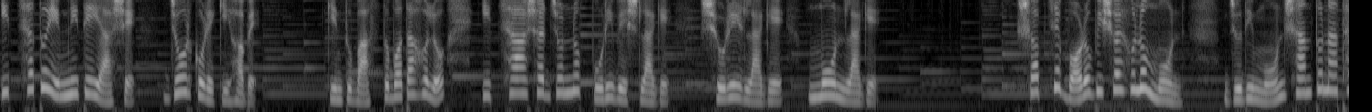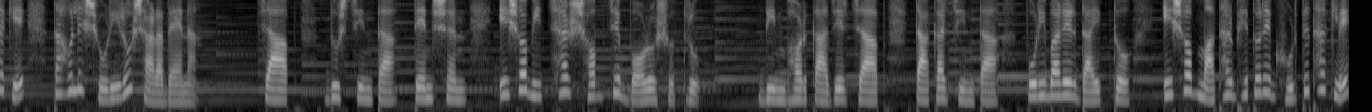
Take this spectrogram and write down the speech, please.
ইচ্ছা তো এমনিতেই আসে, জোর করে কি হবে? কিন্তু বাস্তবতা হল, ইচ্ছা আসার জন্য পরিবেশ লাগে, শরীর লাগে, মন লাগে। সবচেয়ে বড় বিষয় হল মন। যদি মন শান্ত না থাকে, তাহলে শরীরও সাড়া দেয় না। চাপ, দুশ্চিন্তা, টেনশন, এসব ইচ্ছার সবচেয়ে বড় শত্রু। দিনভর কাজের চাপ, টাকার চিন্তা, পরিবারের দায়িত্ব, এসব মাথার ভেতরে ঘুরতে থাকলে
